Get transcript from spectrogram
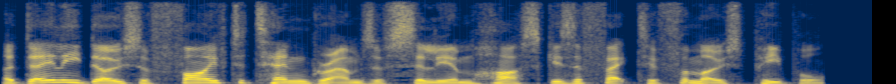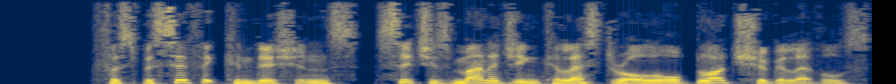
a daily dose of 5 to 10 grams of psyllium husk is effective for most people. For specific conditions, such as managing cholesterol or blood sugar levels,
